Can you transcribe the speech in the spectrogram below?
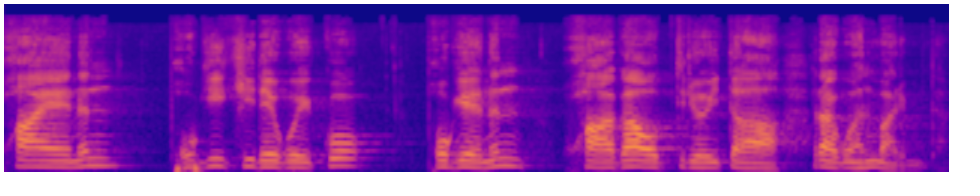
화에는 복이 기대고 있고 복에는 화가 엎드려 있다라고 한 말입니다.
